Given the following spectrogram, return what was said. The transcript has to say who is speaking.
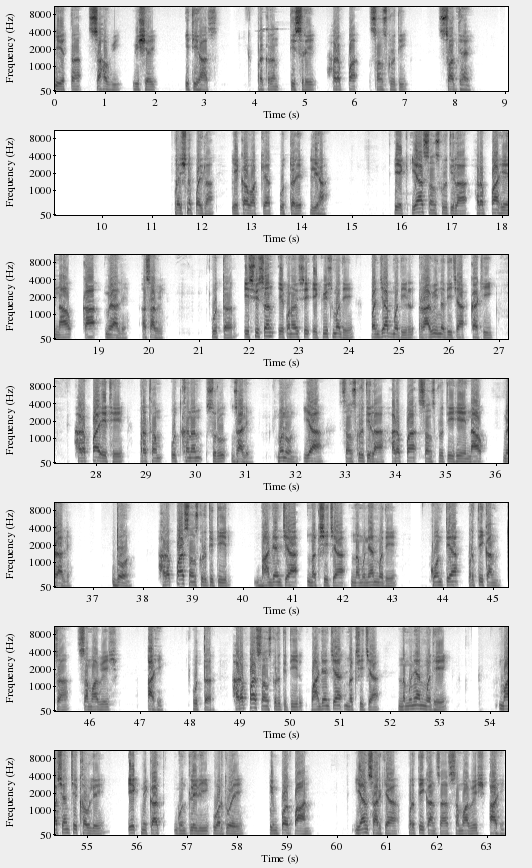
Speaker 1: इयत्ता सहावी विषय इतिहास प्रकरण तिसरे हडप्पा संस्कृती स्वाध्याय. प्रश्न पहिला एका वाक्यात उत्तरे लिहा. एक या संस्कृतीला हडप्पा हे नाव का मिळाले? असावे. उत्तर इसवी सन एकोणावीसशे एकवीसमध्ये पंजाबमधील रावी नदीच्या काठी हडप्पा येथे प्रथम उत्खनन सुरू झाले. म्हणून या संस्कृतीला हडप्पा संस्कृती हे नाव मिळाले. दोन हडप्पा संस्कृतीतील भांड्यांच्या नक्षीच्या नमुन्यांमध्ये कोणत्या प्रतीकांचा समावेश आहे? उत्तर हडप्पा संस्कृतीतील भांड्यांच्या नक्षीच्या नमुन्यांमध्ये माशांचे खवले एकमेकात गुंतलेली वर्तुळे पिंपळ पान यांसारख्या प्रतीकांचा समावेश आहे.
